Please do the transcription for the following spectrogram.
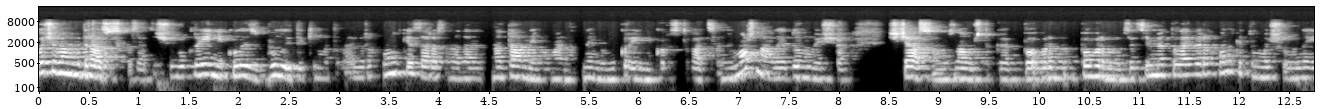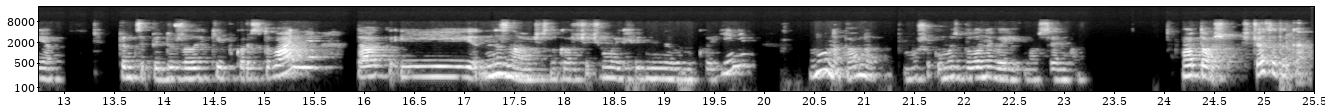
Хочу вам відразу сказати, що в Україні колись були такі металеві рахунки. Зараз на, на даний момент ними в Україні користуватися не можна, але я думаю, що з часом знову ж таки поверну- повернуться ці металеві рахунки, тому що вони є в принципі дуже легкі в користуванні. Так і не знаю, чесно кажучи, чому їх відмінили в Україні. Ну, напевно, тому що комусь було невигідно сильно. Отож, що це таке?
